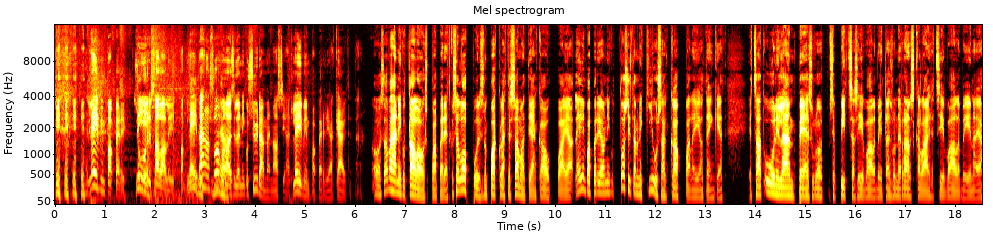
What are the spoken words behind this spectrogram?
Leivinpaperi, suuri Niin. salaliitto. Leivin- Tämähän on suomalaisille niin kuin sydämen asia, että leivinpaperia käytetään. Oh, se on vähän niin kuin talouspaperi, että kun se loppuu, niin on pakko lähteä saman tien kauppaan. Ja leivinpaperi on niin kuin tosi tämmöinen kiusan kappale jotenkin, että että sä oot uuni lämpeä, sulla on se pizza siinä valmiina, tai sulla on ne ranskalaiset siinä valmiina, ja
